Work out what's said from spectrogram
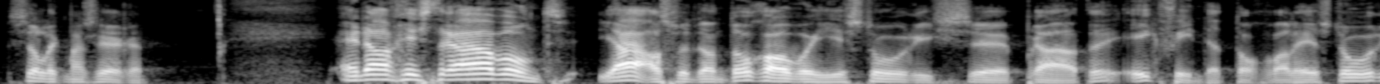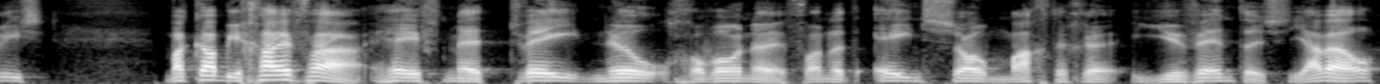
zal ik maar zeggen. En dan gisteravond, ja, als we dan toch over historisch praten, ik vind dat toch wel historisch. Maccabi Haifa heeft met 2-0 gewonnen van het eens zo machtige Juventus. Jawel.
